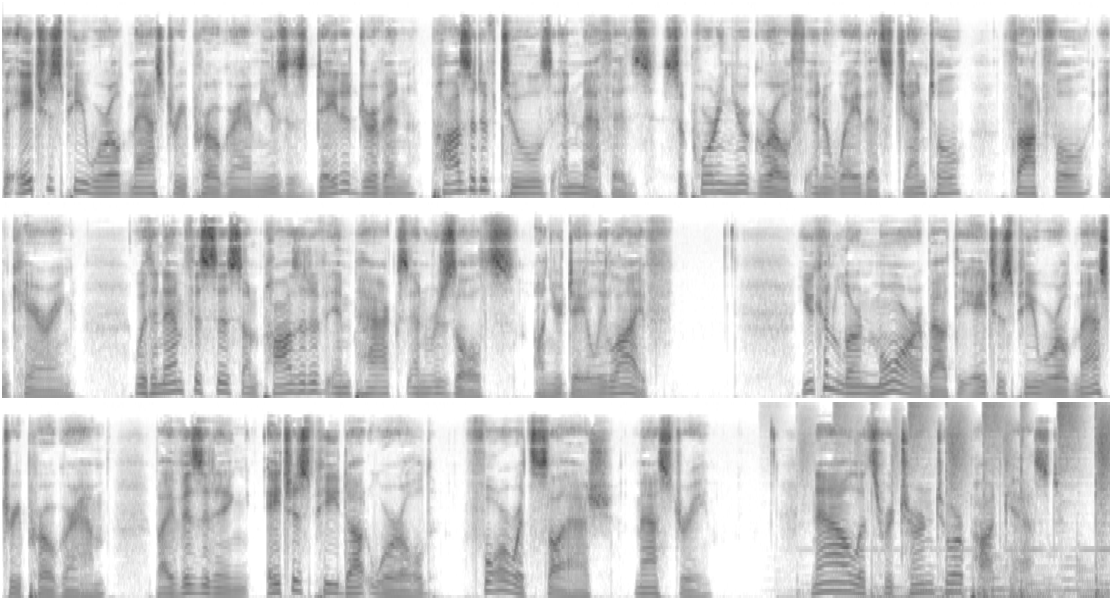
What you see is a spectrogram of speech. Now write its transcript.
The HSP World Mastery Program uses data driven, positive tools and methods supporting your growth in a way that's gentle, thoughtful, and caring, with an emphasis on positive impacts and results on your daily life. You can learn more about the HSP World Mastery Program by visiting hsp.world forward slash mastery. Now let's return to our podcast.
